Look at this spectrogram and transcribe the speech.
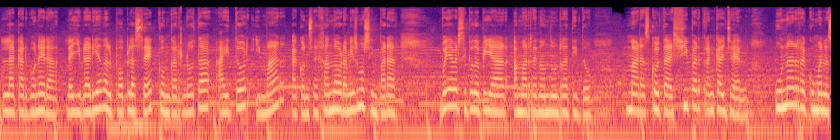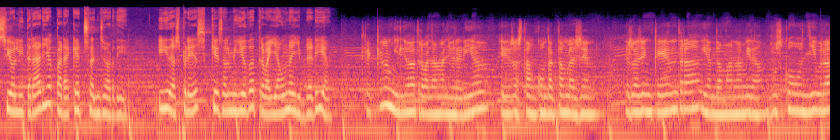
La Carbonera, la librería del Poble Sec con Carlota, Aitor y Mar aconsejando ahora mismo sin parar. Voy a ver si puedo pillar a Mar Redondo un ratito. Mar, escolta, així per trencar el gel, una recomanació literària per aquest Sant Jordi. I després, què és el millor de treballar a una llibreria? Crec que el millor de treballar en una llibreria és estar en contacte amb la gent. És la gent que entra i em demana, mira, busco un llibre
